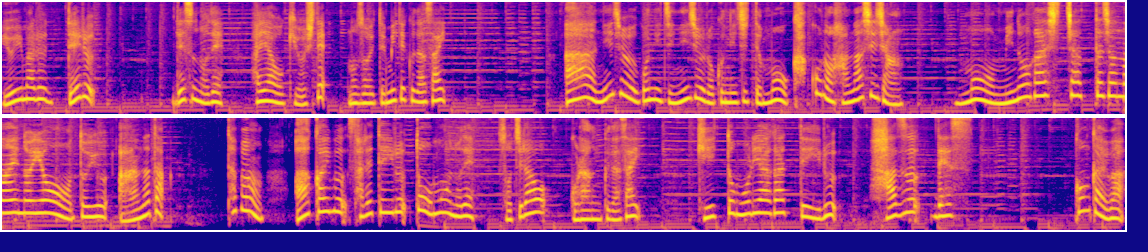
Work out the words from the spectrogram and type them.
ゆいまる出る。ですので早起きをして覗いてみてください。25日26日ってもう過去の話じゃん。もう見逃しちゃったじゃないのよというあなた。多分アーカイブされていると思うのでそちらをご覧ください。きっと盛り上がっているはずです。今回は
